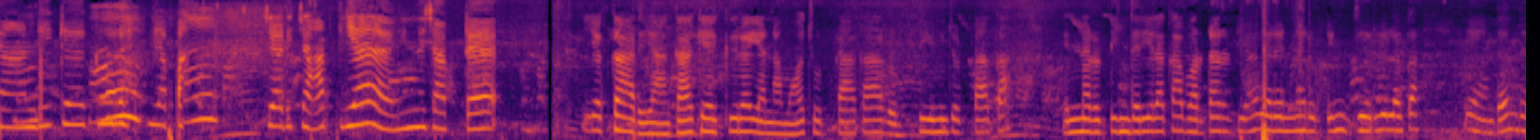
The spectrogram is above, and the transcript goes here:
யாண்டி கேக்குற எப்பா சரி சாப்பிட்டியா இன்னும் சாப்பிட்ட எக்கா அது ஏன்க்கா கேட்குற என்னமோ சுட்டாக்கா ரொட்டின்னு சுட்டாக்கா. என்ன ரொட்டின்னு தெரியலக்கா பரோட்டா ரொட்டியா வேற என்ன ரொட்டின்னு தெரியலக்கா. ஏன்டா இந்த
